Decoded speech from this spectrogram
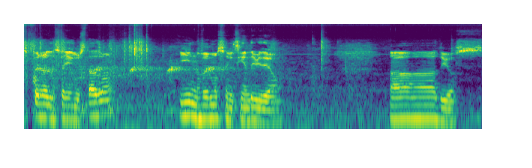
Espero les haya gustado y nos vemos en el siguiente video Adiós.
